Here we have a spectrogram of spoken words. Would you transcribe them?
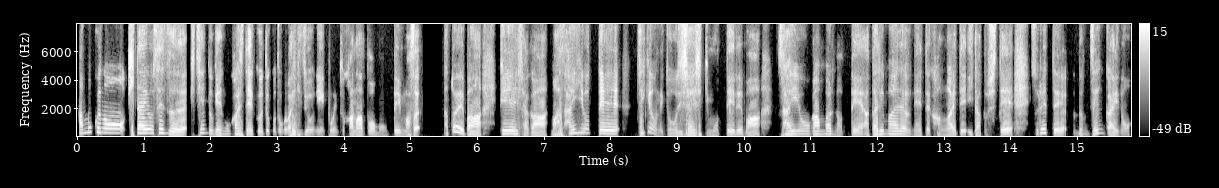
暗黙の期待をせず、きちんと言語化していくってことが非常にポイントかなと思っています。例えば、経営者が、まあ採用って事業に当事者意識持っていれば、採用を頑張るのって当たり前だよねって考えていたとして、それって前回の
